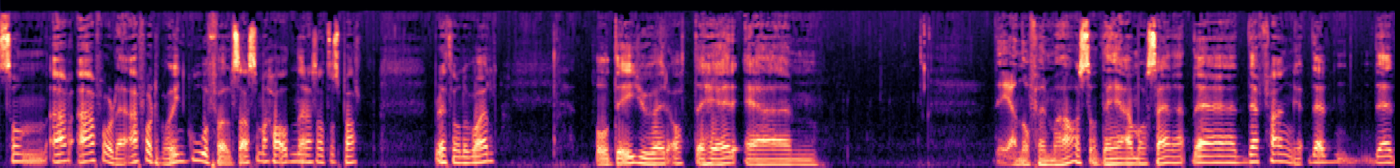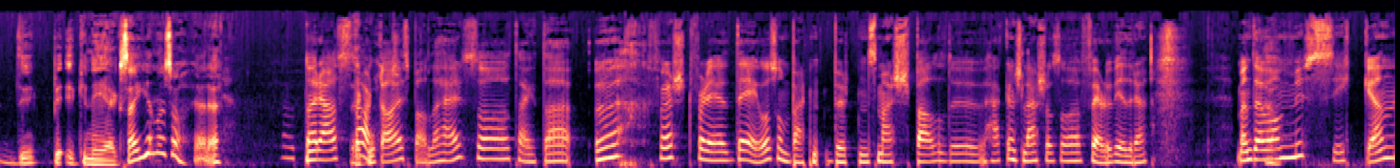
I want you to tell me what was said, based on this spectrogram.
som jeg, jeg får det. Jeg får tilbake den godfølelsen som jeg hadde når jeg satt og spilte Breath of the Wild. Og det gjør at det her er det er noe for meg, altså. Det, jeg må si det. Det, det fenger Det, det, det gneg seg inn, altså. Her er. Når jeg starta i spillet her, så tenkte jeg øh, først, for det er jo sånn Burton, Burton Smash-spill. Du hack and slash, og så får du videre. Men det var musikken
